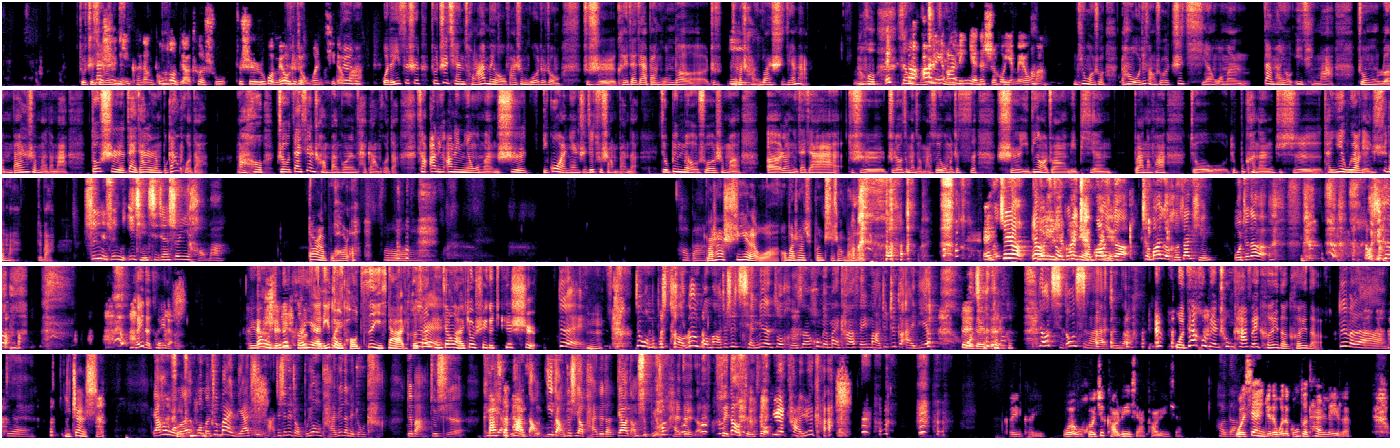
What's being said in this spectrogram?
就这些那是问题。你可能工嗯作比较特殊，就是如果没有对对这种问题的对对话，，我的意思是，就之前从来没有发生过这种，就是可以在家办公的，就是这么长一段时间嘛。然后哎，那像我们二零二零年的时候也没有啊吗？你听我说，然后我就想说，之前我们但凡有疫情嘛，这种轮班什么的嘛，都是在家的人不干活的，然后只有在现场办公人才干活的。像二零二零年，我们是一过完年直接去上班的，就并没有说什么呃让你在家就是滞留这么久嘛，所以我们这次是一定要装 VPN，不然的话就就不可能就是他业务要连续的嘛，对吧？沈女士，你疫情期间生意好吗？当然不好了。哦，好吧，马上失业了我，我马上去奔驰上班了。哎我们是让让李总快点你承包一个承包一个核酸亭，我觉得，我觉得可以的，可以的。哎，我觉得可以，李总投资一下核酸亭，将来就是一个趋势。对，嗯，就我们不是讨论过吗？就是前面做核酸，后面卖咖啡嘛，就这个 idea，对我觉得对对，要启动起来，真的，我在后面冲咖啡，可以的，可以的。对不啦？对。一站式，然后我们我们就卖 VIP 卡，就是那种不用排队的那种卡，对吧？就是可以两档，一档就是要排队的，第二档是不用排队的，随到随做。月卡月卡，可以可以，我我回去考虑一下，考虑一下。好的，我现在觉得我的工作太累了，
